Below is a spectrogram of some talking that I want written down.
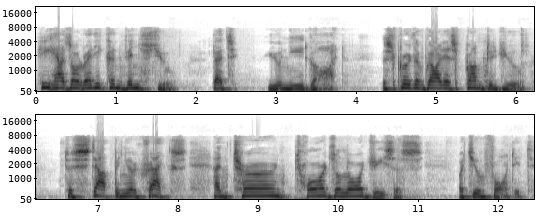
He has already convinced you that you need God. The Spirit of God has prompted you to stop in your tracks and turn towards the Lord Jesus, but you fought it.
